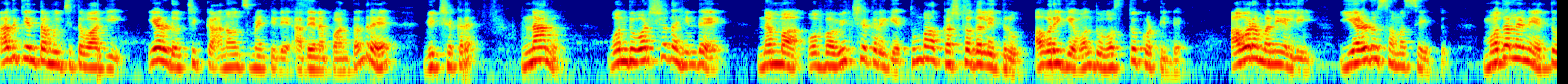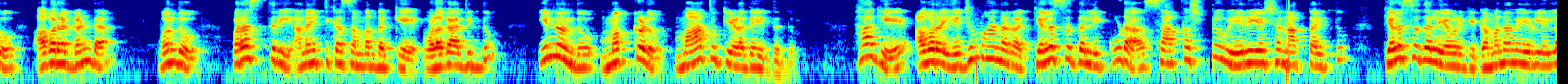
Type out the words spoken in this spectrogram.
ಅದಕ್ಕಿಂತ ಮುಂಚಿತವಾಗಿ ಎರಡು ಚಿಕ್ಕ ಅನೌನ್ಸ್ಮೆಂಟ್ ಇದೆ. ಅದೇನಪ್ಪ ಅಂತಂದ್ರೆ, ವೀಕ್ಷಕರೇ, ನಾನು ಒಂದು ವರ್ಷದ ಹಿಂದೆ ನಮ್ಮ ಒಬ್ಬ ವೀಕ್ಷಕರಿಗೆ ತುಂಬಾ ಕಷ್ಟದಲ್ಲಿದ್ದರು ಅವರಿಗೆ ಒಂದು ವಸ್ತು ಕೊಟ್ಟಿದ್ದೆ. ಅವರ ಮನೆಯಲ್ಲಿ ಎರಡು ಸಮಸ್ಯೆ ಇತ್ತು. ಮೊದಲನೆಯದ್ದು, ಅವರ ಗಂಡ ಒಂದು ಪರಸ್ತ್ರೀ ಅನೈತಿಕ ಸಂಬಂಧಕ್ಕೆ ಒಳಗಾಗಿದ್ದು, ಇನ್ನೊಂದು ಮಕ್ಕಳು ಮಾತು ಕೇಳದೇ ಇದ್ದದ್ದು. ಹಾಗೆ ಅವರ ಯಜಮಾನರ ಕೆಲಸದಲ್ಲಿ ಕೂಡ ಸಾಕಷ್ಟು ವೇರಿಯೇಷನ್ ಆಗ್ತಾ ಇತ್ತು. ಕೆಲಸದಲ್ಲಿ ಅವರಿಗೆ ಗಮನನೇ ಇರಲಿಲ್ಲ.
